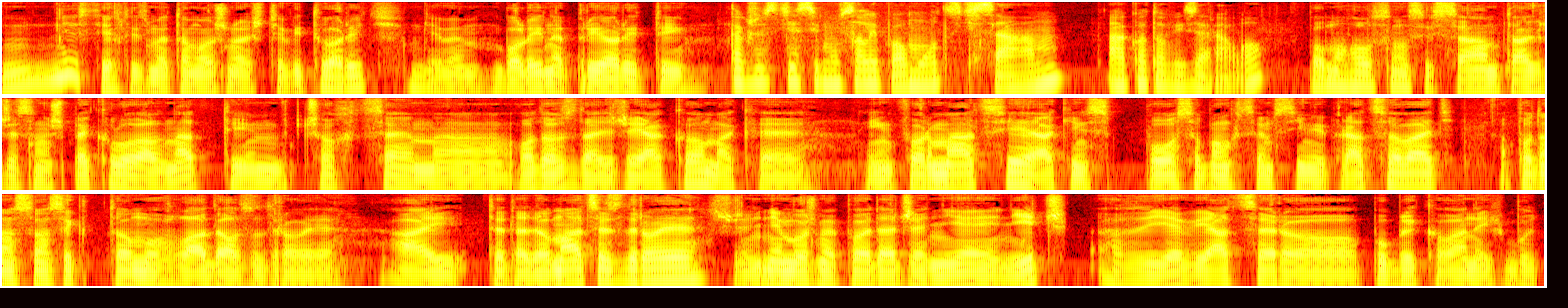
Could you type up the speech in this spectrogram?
Nestihli sme to možno ešte vytvoriť, neviem, boli iné priority. Takže ste si museli pomôcť sám. Ako to vyzeralo? Pomohol som si sám tak, že som špekuloval nad tým, čo chcem eh, odovzdať žiakom, aké informácie, akým spôsobom chcem s nimi pracovať a potom som si k tomu hľadal zdroje. Aj teda domáce zdroje, čiže nemôžeme povedať, že nie je nič. Je viacero publikovaných buď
